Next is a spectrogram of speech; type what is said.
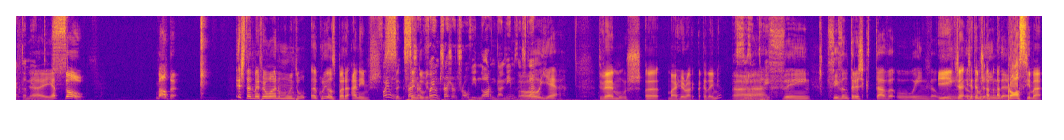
Exatamente. Uh, yep. So, malta, este ano também foi um ano muito uh, curioso para animes. Foi um, Se- treasure, sem dúvida. foi um treasure trove enorme de animes este Oh, ano. yeah. Tivemos uh, My Hero Academia. Season Ah, three. sim. Season 3 que estava linda, E que já, linda, já temos a, a linda. próxima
